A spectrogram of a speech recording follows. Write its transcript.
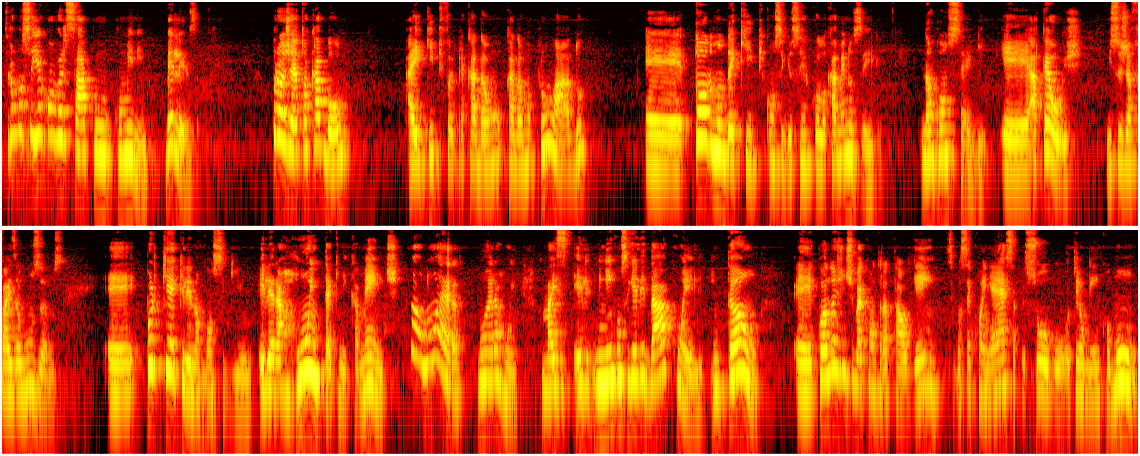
Você não conseguia conversar com, com o menino. Beleza. O projeto acabou, a equipe foi para cada um, cada uma para um lado. É, todo mundo da equipe conseguiu se recolocar, menos ele. Não consegue. É, até hoje. Isso já faz alguns anos. É, por que, que ele não conseguiu? Ele era ruim tecnicamente? Não, não era. Não era ruim. Mas ele, ninguém conseguia lidar com ele. Então, é, quando a gente vai contratar alguém, se você conhece a pessoa ou tem alguém em comum,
